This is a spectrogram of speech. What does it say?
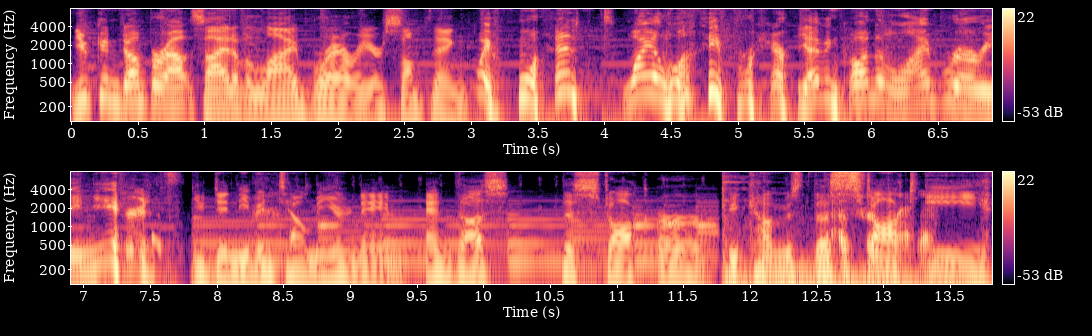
You can dump her outside of a library or something. Wait, what? Why a library? I haven't gone to the library in years. You didn't even tell me your name, and thus the stalker becomes the That's stalkee.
